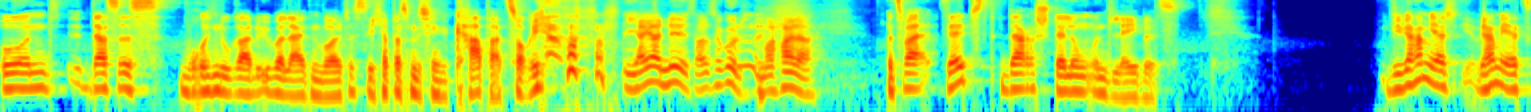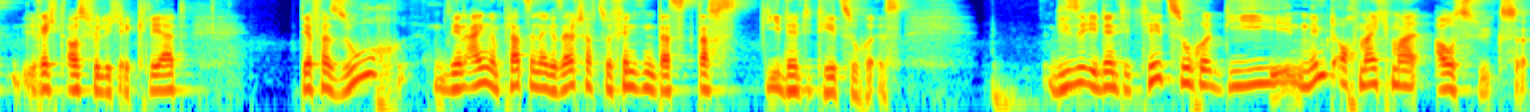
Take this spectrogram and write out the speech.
Und das ist, wohin du gerade überleiten wolltest. Ich habe das ein bisschen gekapert, sorry. ja, ja, nee, ist alles so gut. Mach weiter. Und zwar Selbstdarstellung und Labels. Wir haben ja, wir haben ja jetzt recht ausführlich erklärt, der Versuch, den eigenen Platz in der Gesellschaft zu finden, dass das die Identitätssuche ist. Diese Identitätssuche, die nimmt auch manchmal Auswüchse.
